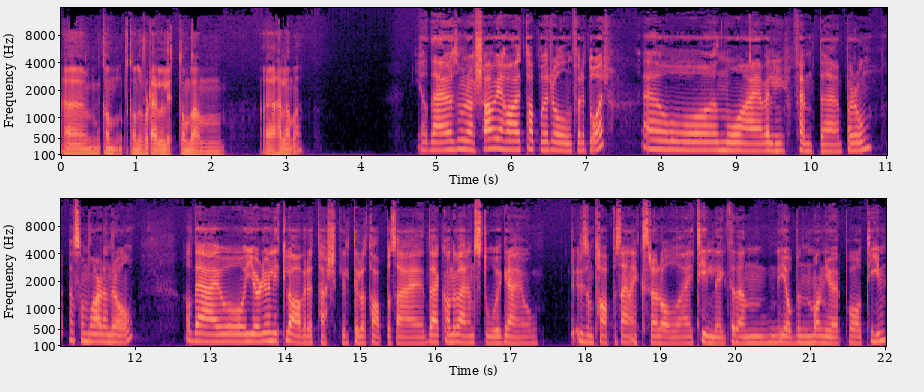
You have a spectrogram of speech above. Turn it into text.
Ehm, kan, kan, du fortelle litt om den, eh, Helene? Ja, det er jo som Lars sa, vi har tatt på rollen for et år. Eh, og nå er jeg vel femte person eh, som har den rollen. Og det jo, gjør det jo litt lavere terskel til å ta på seg Det kan jo være en stor greie å liksom ta på seg en ekstra rolle i tillegg til den jobben man gjør på team.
